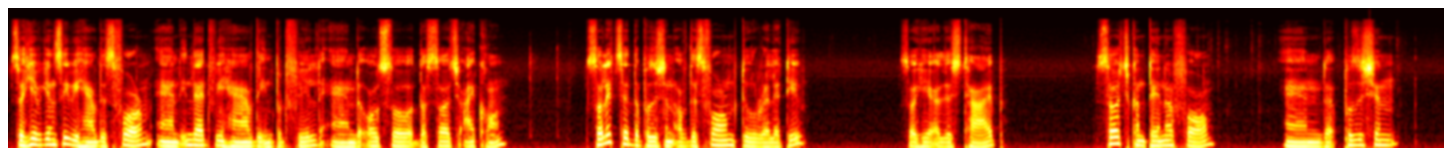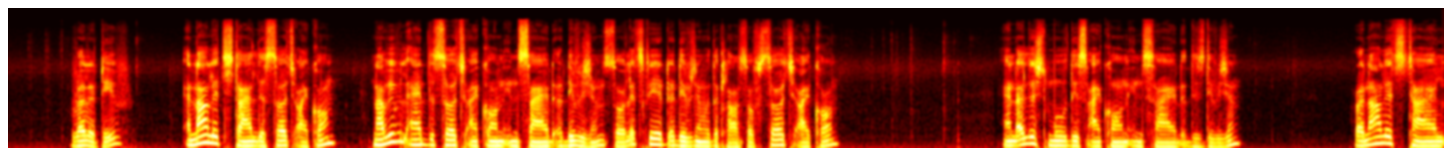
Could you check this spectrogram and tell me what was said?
So here we can see we have this form and in that we have the input field and also the search icon. So let's set the position of this form to relative. So here I'll just type search container form and position relative and now let's style the search icon. Now we will add the search icon inside a division. So let's create a division with the class of search icon. And I'll just move this icon inside this division. Right now let's style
